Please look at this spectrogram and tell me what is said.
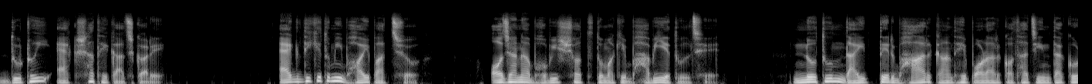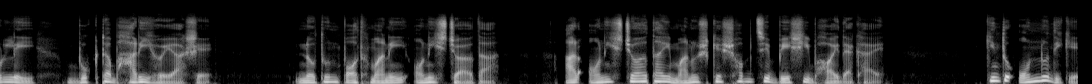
দুটোই একসাথে কাজ করে। একদিকে তুমি ভয় পাচ্ছ, অজানা ভবিষ্যৎ তোমাকে ভাবিয়ে তুলছে। নতুন দায়িত্বের ভার কাঁধে পড়ার কথা চিন্তা করলেই বুকটা ভারী হয়ে আসে। নতুন পথ মানেই অনিশ্চয়তা। আর অনিশ্চয়তাই মানুষকে সবচেয়ে বেশি ভয় দেখায়। কিন্তু অন্যদিকে,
